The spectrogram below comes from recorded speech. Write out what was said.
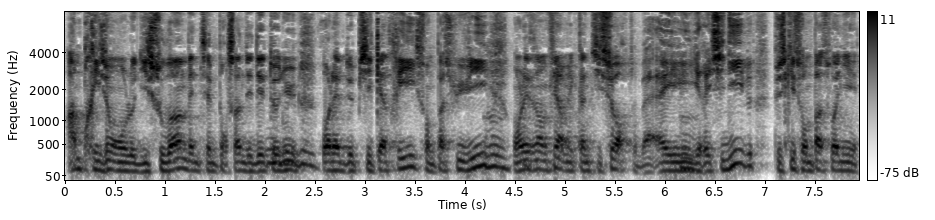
en prison, on le dit souvent, 25% des détenus mmh, relèvent de psychiatrie, ils sont pas suivis, mmh. on les enferme et quand ils sortent, ben, ils récidivent puisqu'ils sont pas soignés.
